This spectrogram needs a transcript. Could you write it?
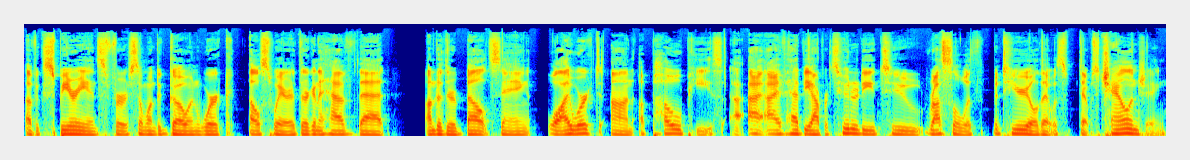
of experience for someone to go and work elsewhere. They're going to have that under their belt saying, "Well, I worked on a Poe piece. I, I've had the opportunity to wrestle with material that was that was challenging,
